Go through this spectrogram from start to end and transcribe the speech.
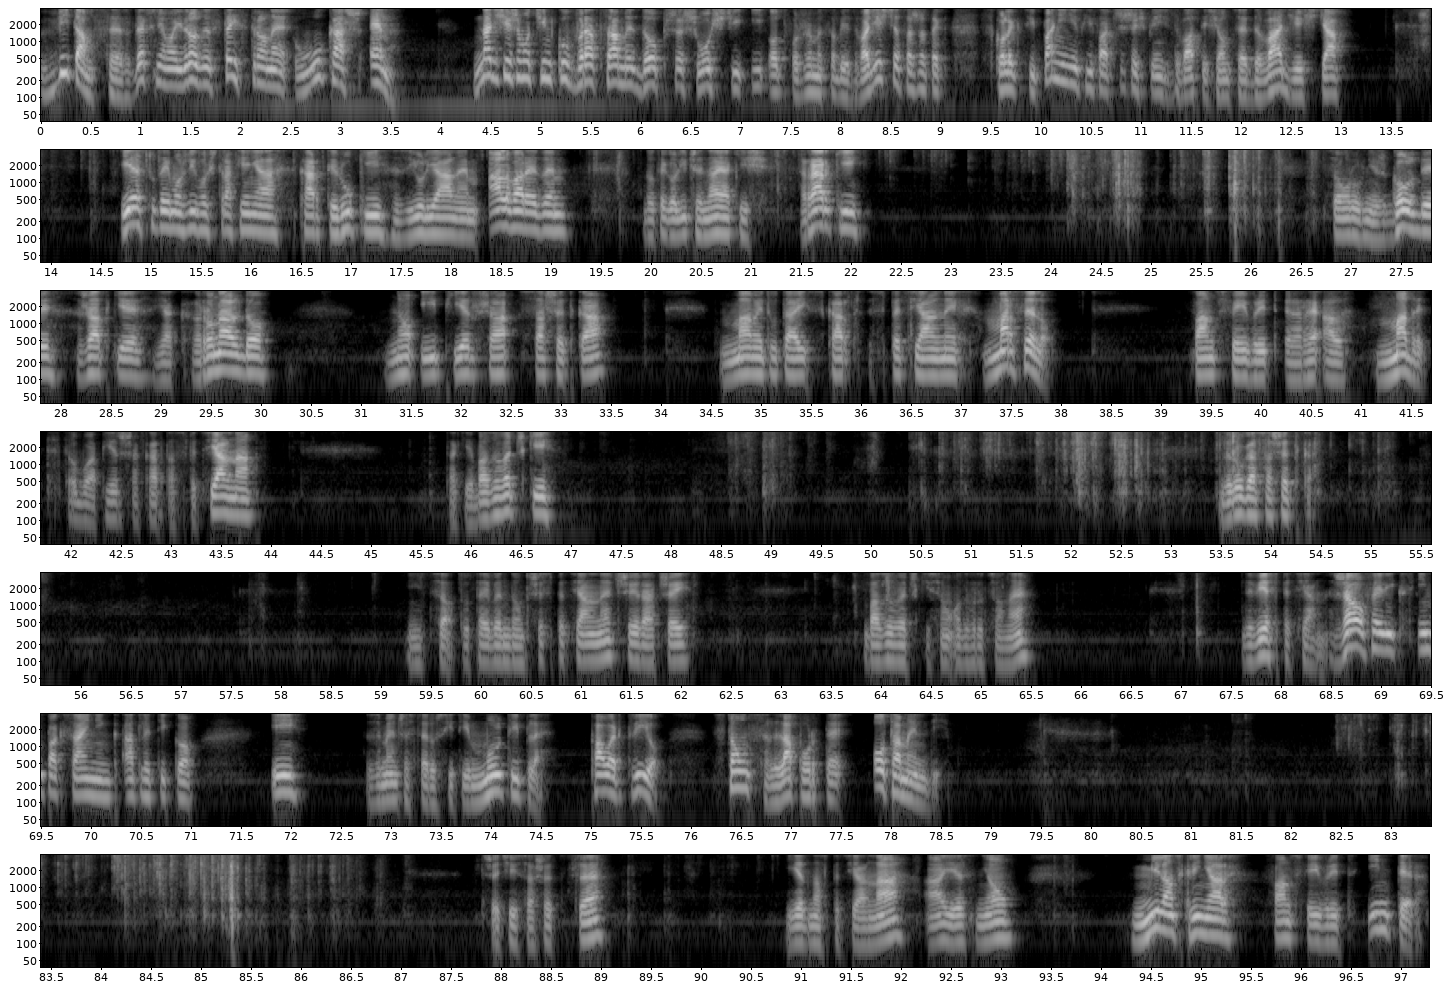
Witam serdecznie moi drodzy, z tej strony Łukasz M. Na dzisiejszym odcinku wracamy do przeszłości i otworzymy sobie 20 saszetek z kolekcji Panini FIFA 365 2020. Jest tutaj możliwość trafienia karty Ruki z Julianem Alvarezem. Do tego liczę na jakieś rarki. Są również goldy rzadkie, jak Ronaldo. No i pierwsza saszetka. Mamy tutaj z kart specjalnych Marcelo. Fans favorite Real Madryt. To była pierwsza karta specjalna. Takie bazóweczki. Druga saszetka. I co? Tutaj będą trzy specjalne, czy raczej bazóweczki są odwrócone? Dwie specjalne. João Felix, Impact Signing, Atletico i z Manchesteru City Multiple. Power Trio. Stones, Laporte, Otamendi. Trzeciej saszetce jedna specjalna, a jest nią Milan Skriniar, fans favorite Inter.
